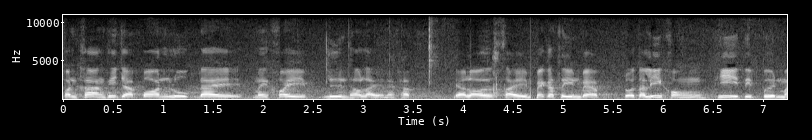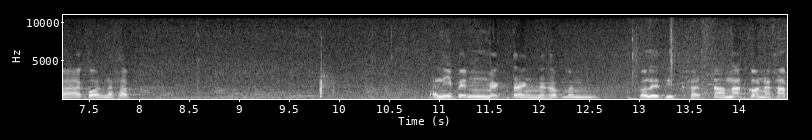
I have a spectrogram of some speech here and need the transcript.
ค่อนข้างที่จะป้อนลูกได้ไม่ค่อยลื่นเท่าไหร่นะครับ เดี๋ยวเราใส่แมกกาซีนแบบโรตารี่ของที่ติดปืนมาก่อนนะครับ อันนี้เป็นแม็กแต่งนะครับ มันก็เลยติดขัดสามนัดก่อนนะครับ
